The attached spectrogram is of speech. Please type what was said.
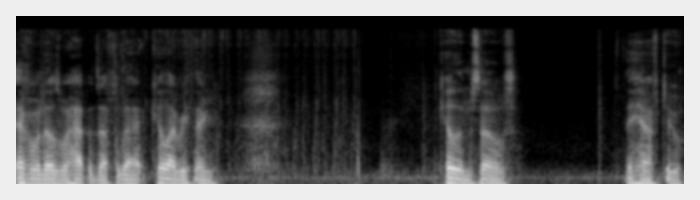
everyone knows what happens after that. Kill everything. Kill themselves. They have to.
